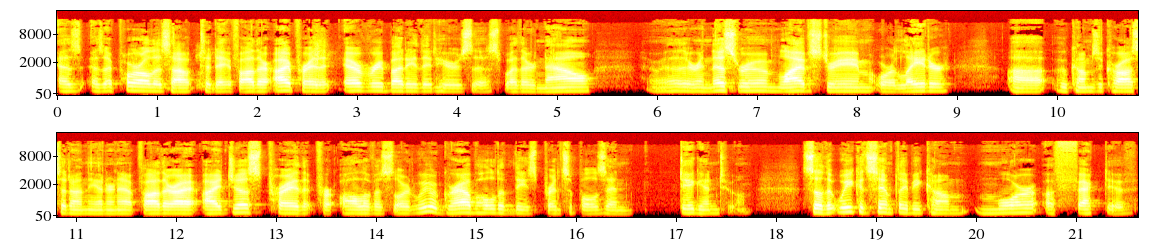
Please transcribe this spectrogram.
as, as I pour all this out today, Father, I pray that everybody that hears this, whether now, whether in this room, live stream, or later, uh, who comes across it on the internet. Father, I, I just pray that for all of us, Lord, we would grab hold of these principles and dig into them so that we could simply become more effective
